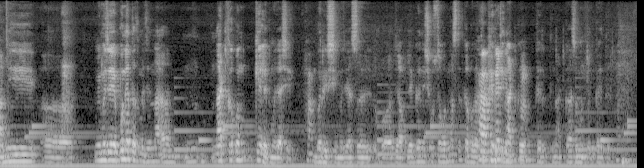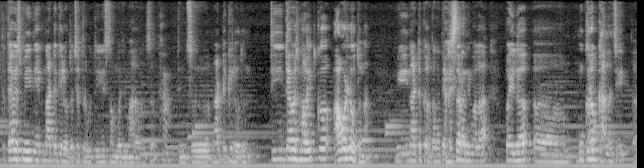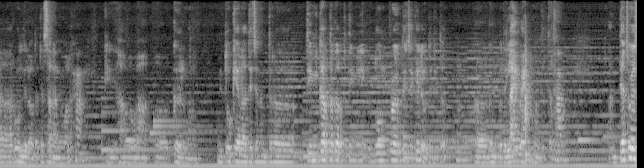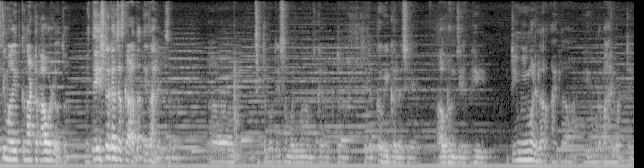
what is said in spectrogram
आम्ही अं, मी म्हणजे पुण्यातच म्हणजे ना- नाटकं पण केलेत म्हणजे अशी हा. बरीचशी म्हणजे असं ब- जे आपले गणेश उत्सवात नसतात का बघा हा, ते फिरती गणपती. नाटकं हम्म. फिरती नाटकं असं म्हणतो मी काहीतरी. तर त्यावेळेस मी एक नाटक केलं होतं छत्रपती संभाजी महाराजांचं. हा. त्यांचं नाटक केलं होतं. ती त्यावेळेस मला इतकं आवडलं होतं ना. मी नाटक करताना त्यावेळेस सरांनी मला पहिलं अं, मुकरब खानाची रोल दिला होता त्या सरांनी मला. हा. की हा बाबा हा, अं, करेल म्हणून. मी तो केला त्याच्यानंतर ते मी करता करता ते मी दोन प्रयोग त्याचे केले होते तिथं. गणपती लाईव्ह ऍक्ट म्हणतात त्याला. हा. आणि त्याच वेळेस ती मला इतकं नाटक आवडलं होतं. म्हणजे ते स्ट्रगलच्याच काळात ते झालेलं सगळं. छत्रपती संभाजी महाराजांचं कॅरेक्टर त्याच्यात कवी कलशे औरंगजेब ही ती मी म्हणलं ऐकलं हे एवढं भारी वाटते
